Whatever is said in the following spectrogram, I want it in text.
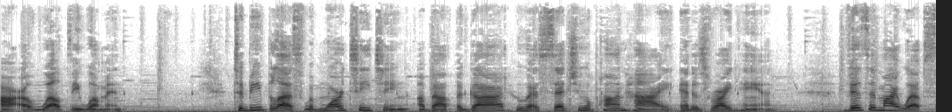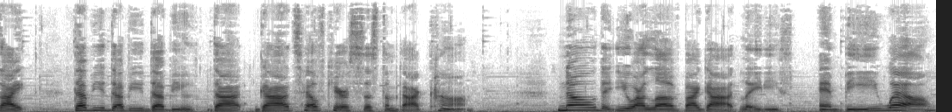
are a wealthy woman. To be blessed with more teaching about the God who has set you upon high at his right hand, visit my website www.godshealthcaresystem.com. Know that you are loved by God, ladies, and be well.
